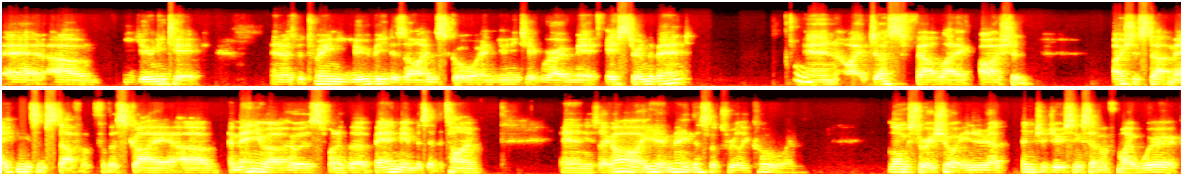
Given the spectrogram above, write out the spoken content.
at um, Unitec, and it was between UB Design School and Unitec where I met Esther in the band, and I just felt like oh, I should. I should start making some stuff for this guy, um, Emmanuel, who was one of the band members at the time and he's like, "Oh yeah, man, this looks really cool." And long story short, ended up introducing some of my work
